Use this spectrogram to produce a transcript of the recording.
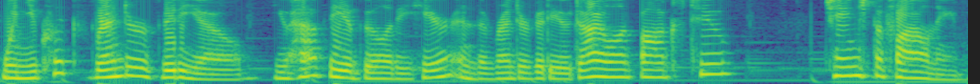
When you click Render Video, you have the ability here in the Render Video dialog box to change the file name.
